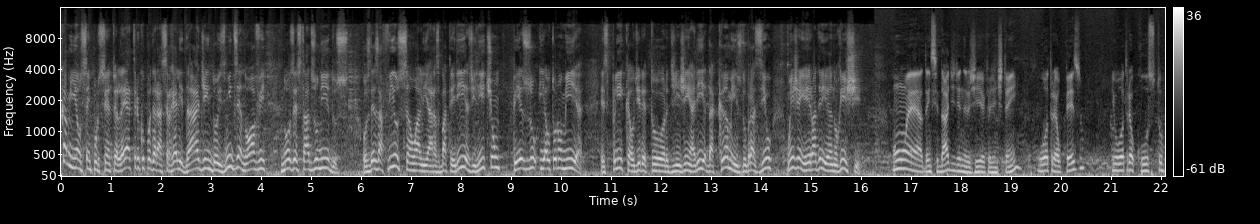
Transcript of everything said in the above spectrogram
Um caminhão 100% elétrico poderá ser realidade em 2019 nos Estados Unidos. Os desafios são alinhar as baterias de lítio, peso e autonomia, explica o diretor de engenharia da Cummins do Brasil, o engenheiro Adriano Ricci. Um é a densidade de energia que a gente tem, o outro é o peso e o outro é o custo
